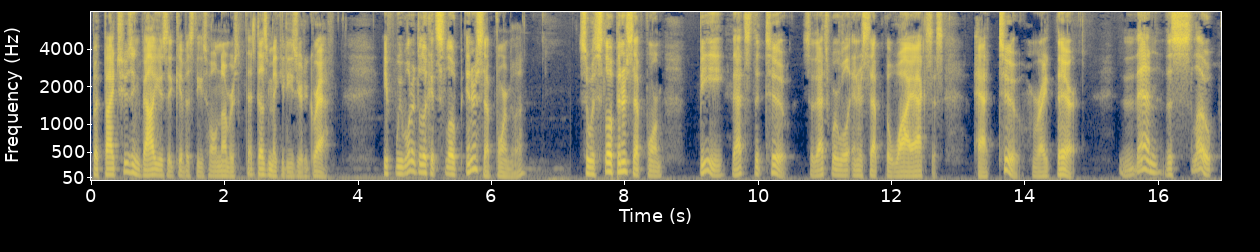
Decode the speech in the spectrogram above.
but by choosing values that give us these whole numbers, that does make it easier to graph. If we wanted to look at slope-intercept formula, so with slope-intercept form, b, that's the 2. So that's where we'll intercept the y-axis at 2, right there. Then the slope,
